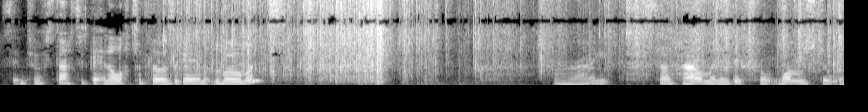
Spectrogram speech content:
Seem to have started getting a lot of those again at the moment. Right, so how many different ones do we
